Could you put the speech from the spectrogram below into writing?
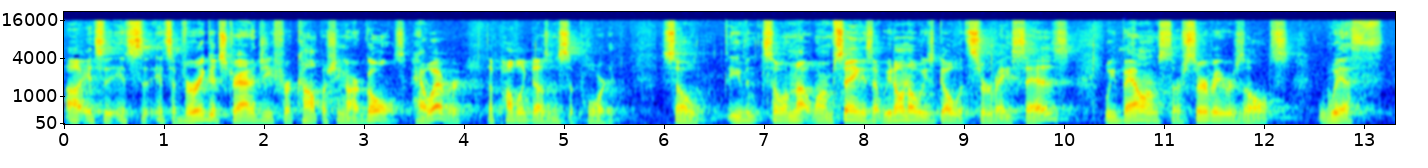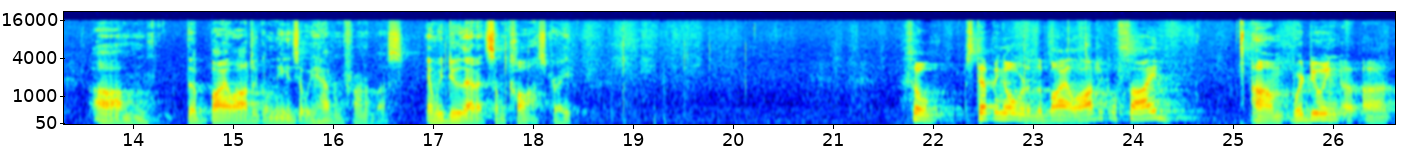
Uh, it's, a, it's, a, it's a very good strategy for accomplishing our goals. However, the public doesn't support it. So even so, I'm not. What I'm saying is that we don't always go with survey says. We balance our survey results with um, the biological needs that we have in front of us, and we do that at some cost, right? So stepping over to the biological side, um, we're doing a, a,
